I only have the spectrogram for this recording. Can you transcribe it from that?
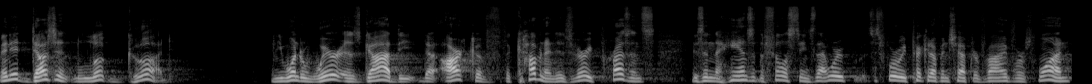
And it doesn't look good. And you wonder, where is God? The, the Ark of the Covenant, his very presence, is in the hands of the Philistines. That's where we pick it up in chapter 5, verse 1. It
